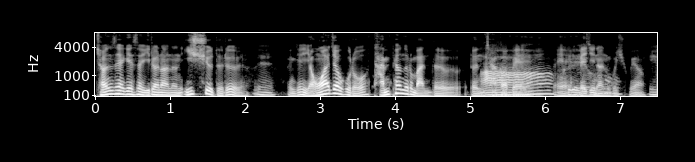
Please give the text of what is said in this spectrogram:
전 세계에서 일어나는 이슈들을 예. 굉장히 영화적으로 단편으로 만드는 아, 작업에 예, 매진하는 곳이고요. 예.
